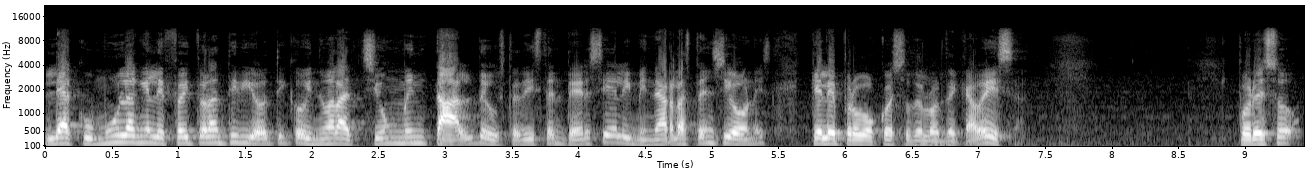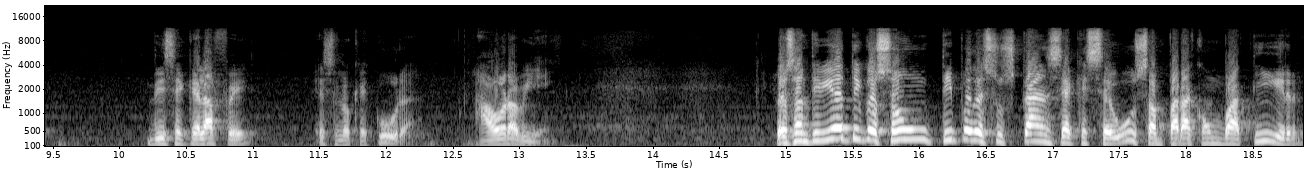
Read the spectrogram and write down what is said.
le acumulan el efecto del antibiótico y no a la acción mental de usted distenderse y eliminar las tensiones que le provocó ese dolor de cabeza. Por eso dice que la fe es lo que cura. Ahora bien, los antibióticos son un tipo de sustancia que se usan para combatir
